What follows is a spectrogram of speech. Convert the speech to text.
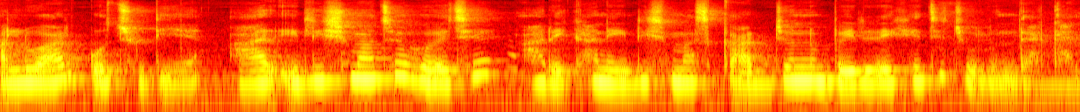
আলু আর কচু দিয়ে। আর ইলিশ মাছও হয়েছে। আর এখানে ইলিশ মাছ কার জন্য বেড়ে রেখেছি চলুন দেখাই।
